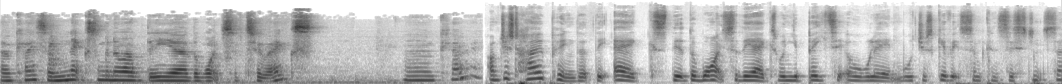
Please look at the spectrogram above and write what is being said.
Okay, so next I'm going to add the uh, the whites of two eggs. Okay. I'm just hoping that the eggs, the, the whites of the eggs, when you beat it all in, will just give it some consistency.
